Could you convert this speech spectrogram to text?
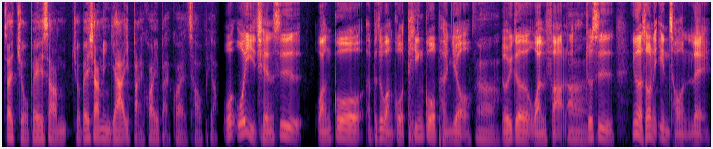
在酒杯上酒杯下面压一百块一百块的钞票。我我以前是玩过，呃，不是玩过，听过朋友，嗯，有一个玩法啦，嗯、就是因为有时候你应酬很累，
